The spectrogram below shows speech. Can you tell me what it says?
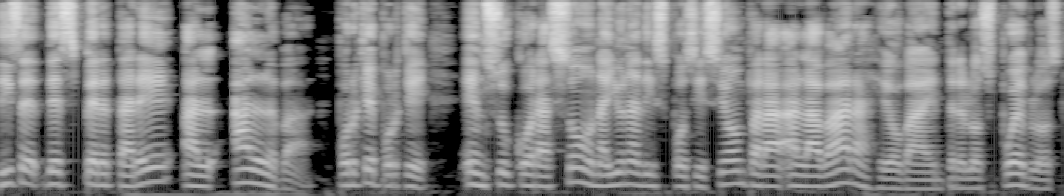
Dice, despertaré al alba. ¿Por qué? Porque en su corazón hay una disposición para alabar a Jehová entre los pueblos,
